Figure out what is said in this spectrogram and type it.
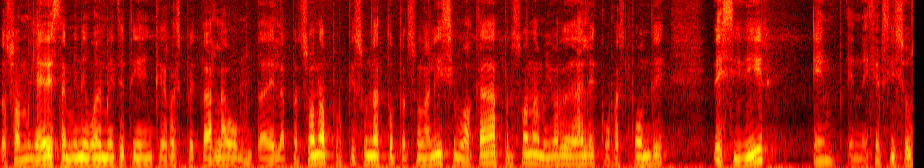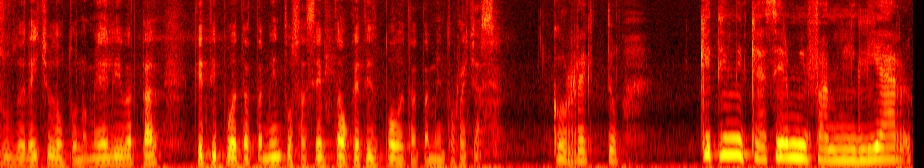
Los familiares también igualmente tienen que respetar la voluntad de la persona porque es un acto personalísimo. A cada persona mayor de edad le corresponde decidir en, en ejercicio de sus derechos de autonomía y libertad qué tipo de tratamientos acepta o qué tipo de tratamientos rechaza. Correcto. ¿Qué tiene que hacer mi familiar?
